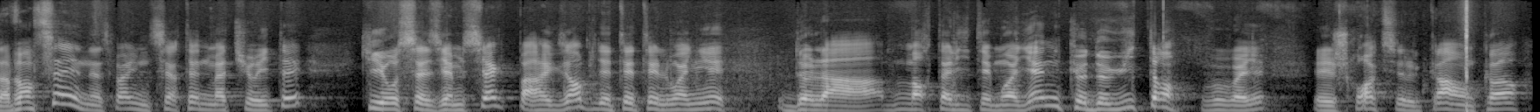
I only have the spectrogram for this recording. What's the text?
avancé, n'est-ce pas, une certaine maturité, qui au XVIe siècle, par exemple, n'était éloignée de la mortalité moyenne que de 8 ans, vous voyez? Et je crois que c'est le cas encore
